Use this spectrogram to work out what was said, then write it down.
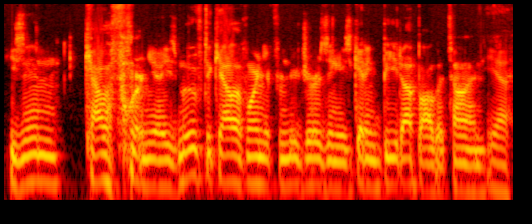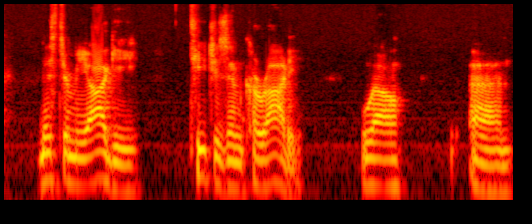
he's in California. He's moved to California from New Jersey, and he's getting beat up all the time. Yeah. Mr. Miyagi teaches him karate. Well, um,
